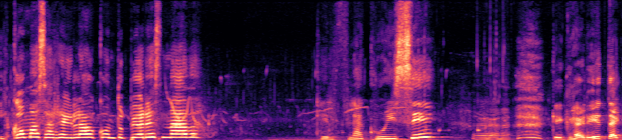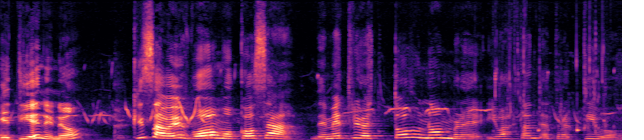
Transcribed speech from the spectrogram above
¿y cómo has arreglado con tu peor es nada? ¿Que el flaco ese? Qué careta que tiene, ¿no? ¿Qué sabés vos, mocosa? Demetrio es todo un hombre y bastante atractivo.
